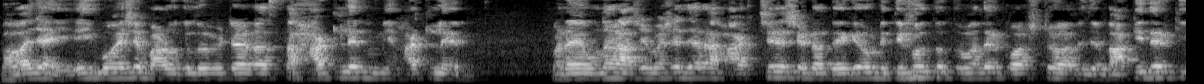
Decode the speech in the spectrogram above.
ভাবা যায়, এই বয়সে বারো কিলোমিটার রাস্তা হাঁটলেন উনি, হাঁটলেন। মানে ওনার আশেপাশে যারা হাঁটছে, সেটা দেখেও রীতিমতো তোমাদের কষ্ট হবে যে বাকিদের কি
